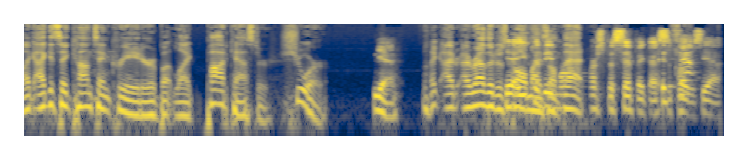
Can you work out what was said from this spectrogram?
Like I could say content creator, but like podcaster, sure. Yeah. Like I'd, I'd rather just yeah, call myself more, that. More specific, I suppose. Not, yeah.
